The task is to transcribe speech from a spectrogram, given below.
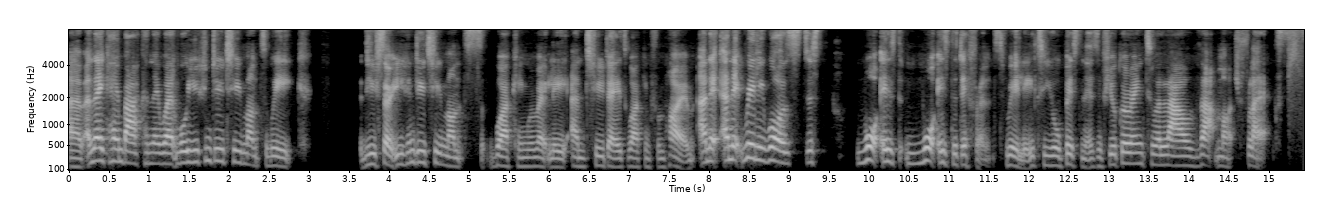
Um, and they came back and they went, "Well, you can do two months a week. You so you can do two months working remotely and two days working from home." And it and it really was just what is what is the difference really to your business? If you're going to allow that much flex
